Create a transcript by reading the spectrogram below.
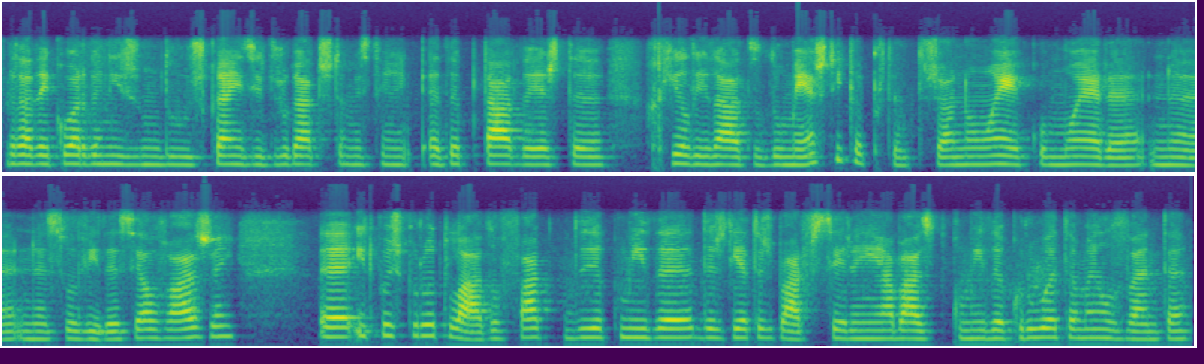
A verdade é que o organismo dos cães e dos gatos também se tem adaptado a esta realidade doméstica, portanto já não é como era na, na sua vida selvagem. Uh, e depois, por outro lado, o facto de a comida das dietas BARF serem à base de comida crua também levanta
